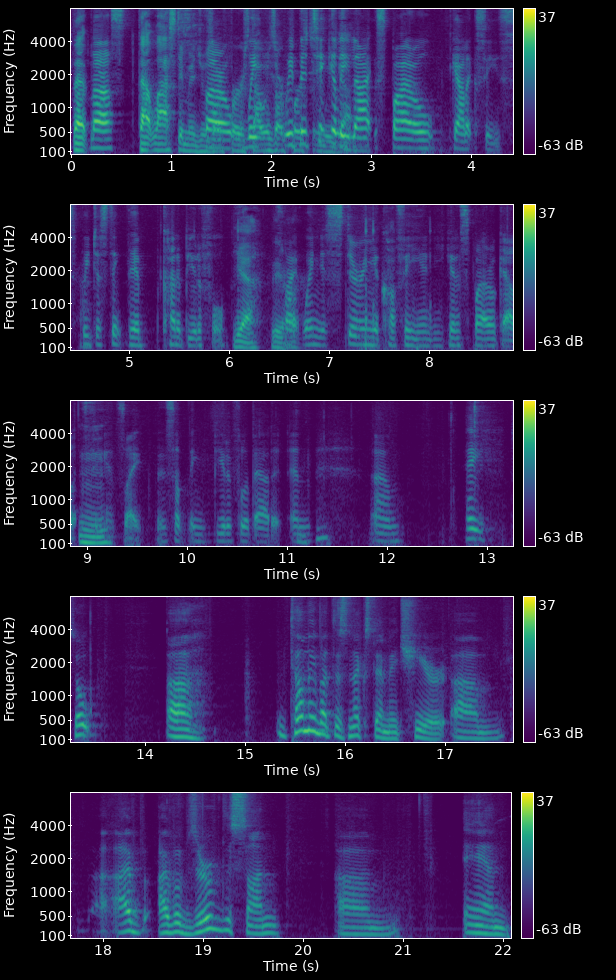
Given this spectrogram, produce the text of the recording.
That- last That last image was our spiral. first. we, that was our we first. particularly got. like spiral galaxies. We just think they're kind of beautiful. Yeah. They It's are. like when you're stirring your coffee and you get a spiral galaxy. Mm-hmm. It's like there's something beautiful about it. And um, hey, So, uh, tell me about this next image here. Um, I've I've observed the sun, um, and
